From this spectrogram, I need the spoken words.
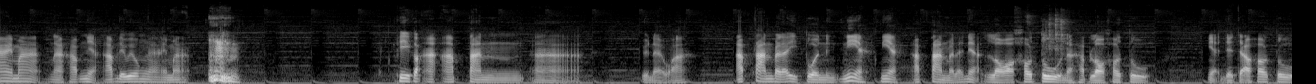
ง่ายมากนะครับเนี่ยอัพเลเวลง่ายมาก พี่ก็อัพตันอ่าอยู่ไหนวะอัพตันไปแล้วอีกตัวหนึ่งเนี่ยเนี่ยอัพตันไปแล้วเนี่ยรอเข้าตู้นะครับรอเข้าตู้เนี่ยเดี๋ยวจะเอาเข้าตู้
